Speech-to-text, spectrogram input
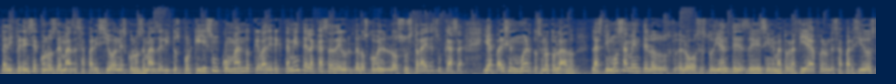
la diferencia con los demás desapariciones, con los demás delitos, porque es un comando que va directamente a la casa de, los jóvenes, los sustrae de su casa y aparecen muertos en otro lado. Lastimosamente los, estudiantes de cinematografía fueron desaparecidos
